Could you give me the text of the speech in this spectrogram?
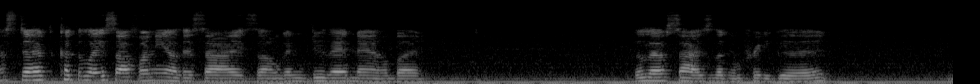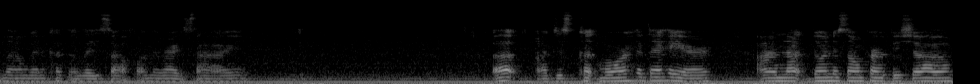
I still have to cut the lace off on the other side, so I'm going to do that now. But the left side is looking pretty good. Now I'm going to cut the lace off on the right side. Up, I just cut more of the hair. I'm not doing this on purpose, y'all.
